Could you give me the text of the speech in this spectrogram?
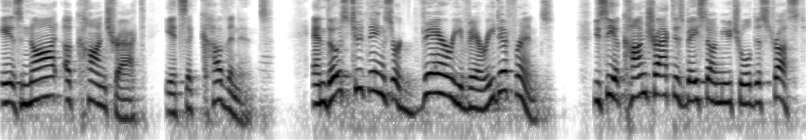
is not a contract, it's a covenant. And those two things are very, very different. You see, a contract is based on mutual distrust.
